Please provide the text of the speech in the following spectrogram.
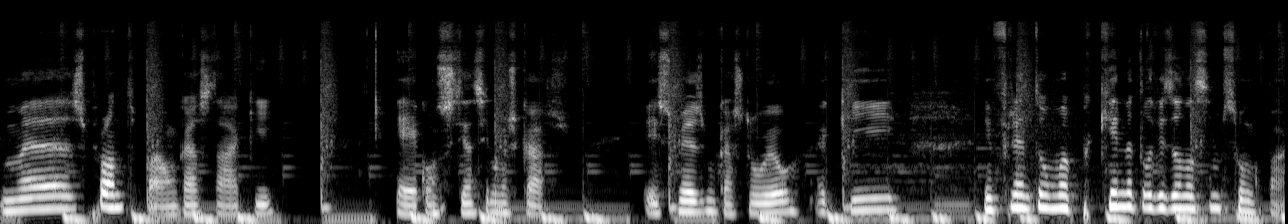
Mas pronto, pá, um gajo está aqui. É a consistência, meus caros. É isso mesmo, cá estou eu, aqui enfrento uma pequena televisão da Samsung, pá,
